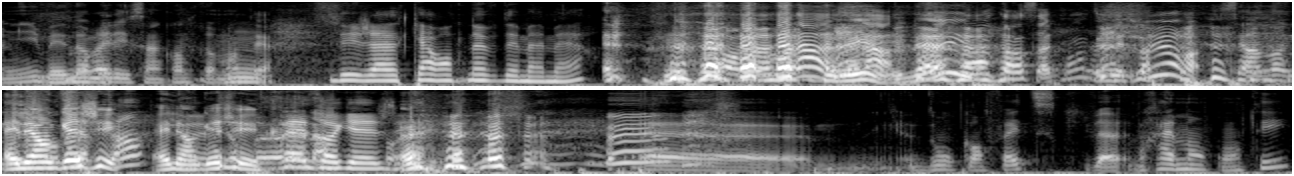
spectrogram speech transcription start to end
famille, Mais vous non, aurez mais- les 50 commentaires. Déjà 49 de ma mère. voilà, voilà. Oui, oui. Attends, ça compte, c'est sûr. C'est un Elle est engagée, certain. elle est engagée. Très Voilà. engagée. Euh, donc en fait, ce qui va vraiment compter,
